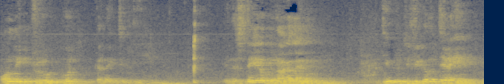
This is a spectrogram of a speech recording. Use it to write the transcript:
only through good connectivity. In the state of Nagaland, due to difficult terrain,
